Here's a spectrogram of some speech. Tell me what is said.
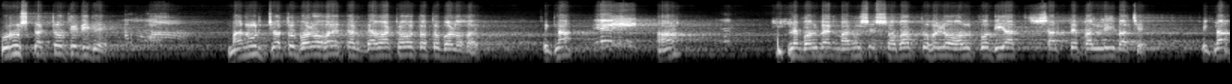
পুরস্কারটাও কে দিবে? মানুষ যত বড় হয়, তার দেওয়াটাও তত বড় হয়। ঠিক না? হ্যাঁ? আপনি বলবেন, মানুষের স্বভাব তো হলো অল্প দিয়া সারতে পারলেই বাঁচে। ঠিক না?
